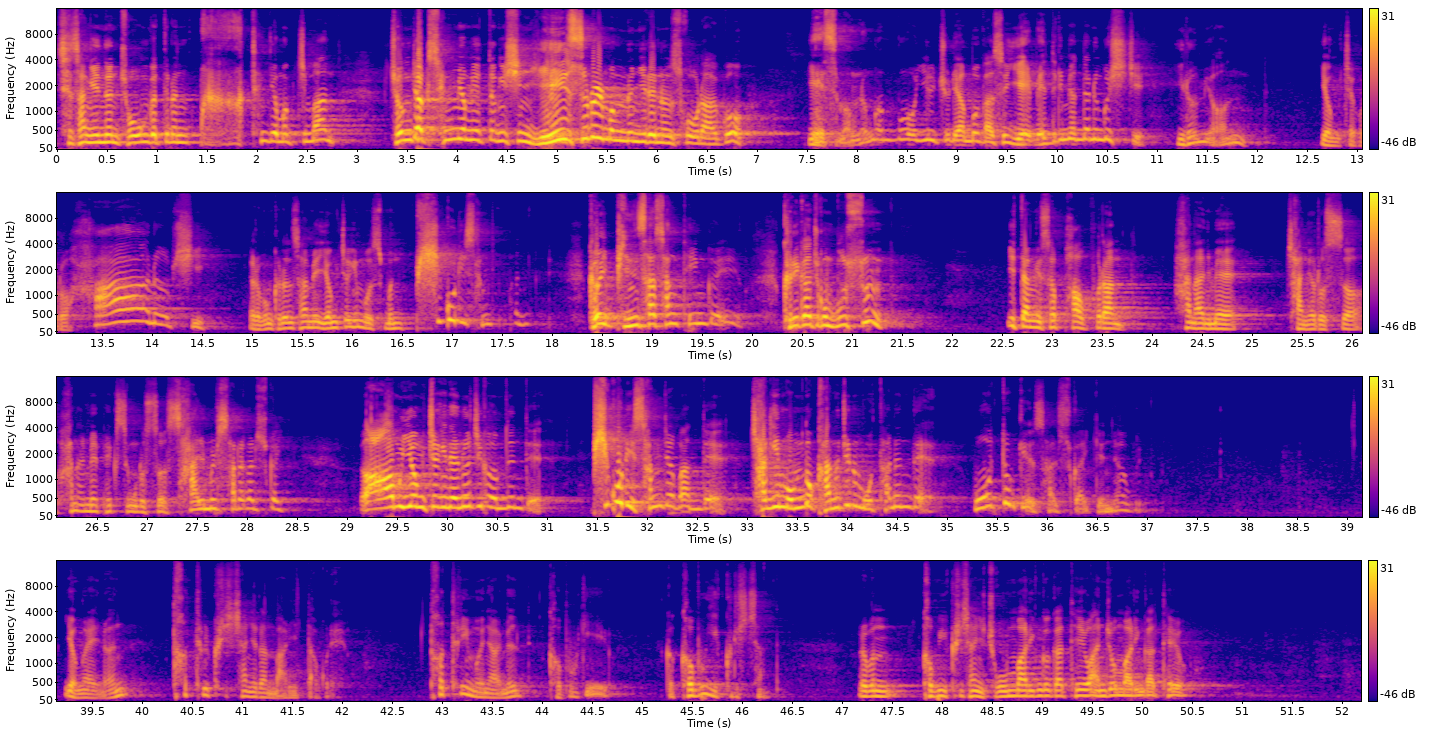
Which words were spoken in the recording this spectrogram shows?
세상에 있는 좋은 것들은 막 챙겨 먹지만 정작 생명의 떡이신 예수를 먹는 일에는 소홀하고 예수 먹는 건 뭐 일주일에 한 번 가서 예배 드리면 되는 것이지 이러면 영적으로 한없이 여러분 그런 사람의 영적인 모습은 피골이 거예요. 거의 빈사 상태인 거예요. 그래가지고 무슨 이 땅에서 파워풀한 하나님의 자녀로서 하나님의 백성으로서 삶을 살아갈 수가 있. 아무 영적인 에너지가 없는데 피골이 상접한데 자기 몸도 가누지는 못하는데 어떻게 살 수가 있겠냐고요. 영어에는 터틀 크리스찬이라는 말이 있다고 그래요. 터틀이 뭐냐면 거북이에요. 그 거북이 크리스찬. 여러분 거북이 크리스찬이 좋은 말인 것 같아요? 안 좋은 말인 것 같아요?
